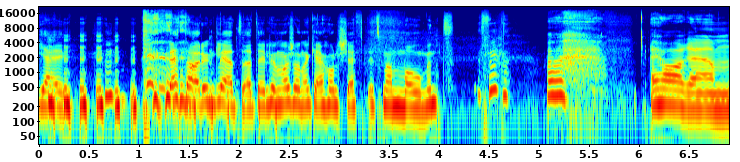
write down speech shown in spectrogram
Jeg. Dette har hun gledet seg til. Hun var sånn OK, hold kjeft, it's my moment. Jeg har um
